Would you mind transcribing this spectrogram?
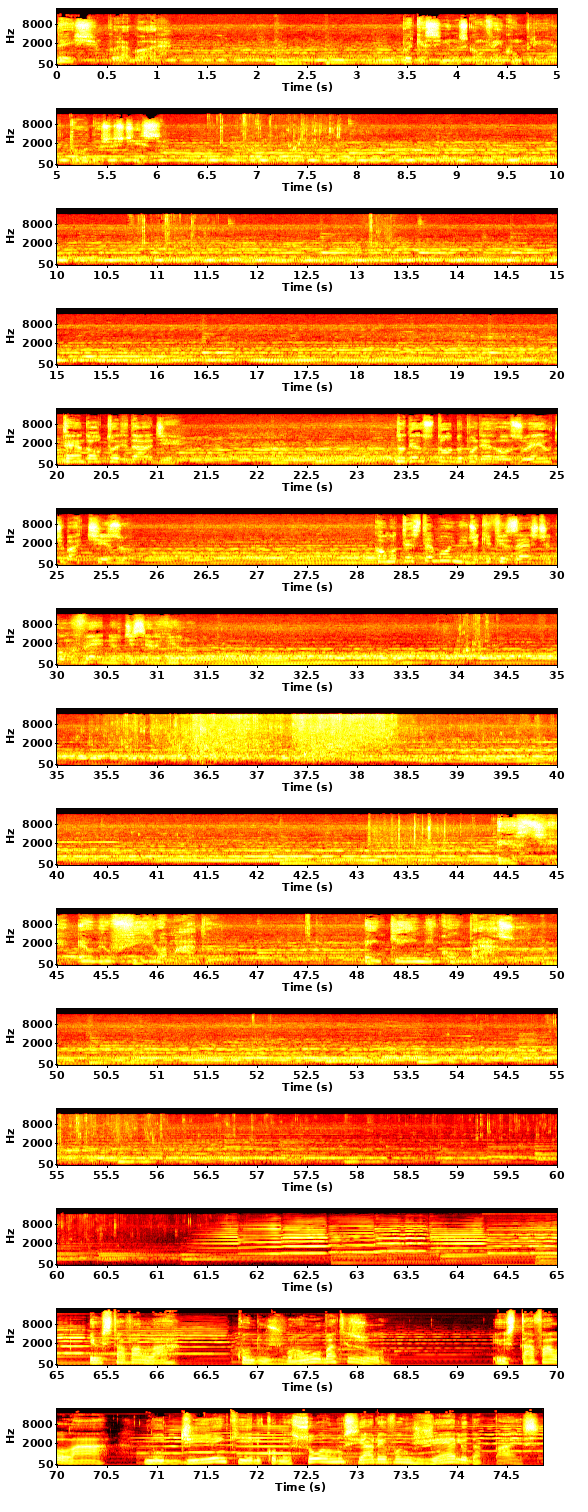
Deixe por agora. Porque assim nos convém cumprir toda a justiça. Tendo autoridade do Deus Todo-Poderoso, eu te batizo. Como testemunho de que fizeste convênio de servi-lo. Eu estava lá quando João o batizou. Eu estava lá no dia em que ele começou a anunciar o Evangelho da paz.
